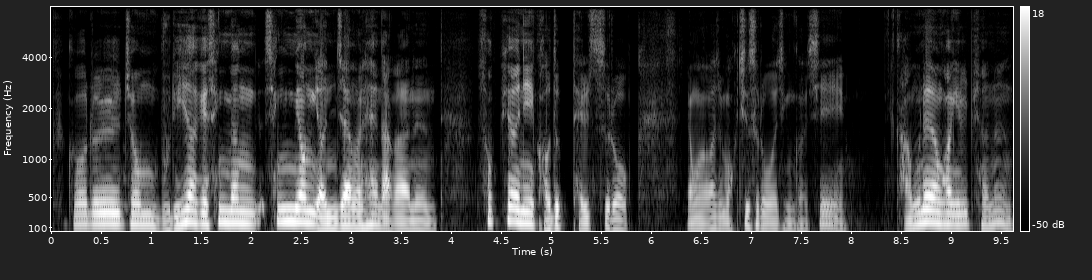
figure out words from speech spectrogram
그거를 좀 무리하게 생명 생명 연장을 해 나가는 속편이 거듭될수록 영화가 좀 억지스러워진 것이 가문의 영광 1편은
